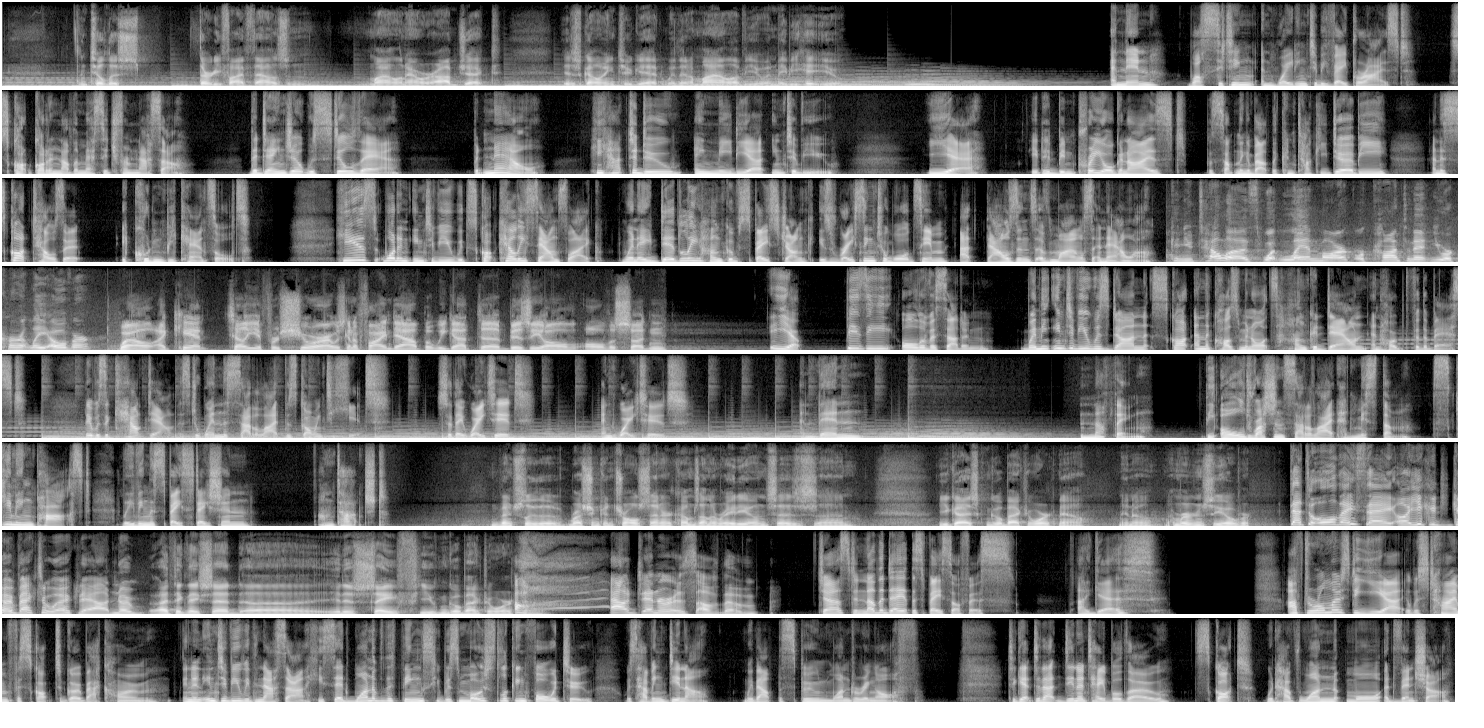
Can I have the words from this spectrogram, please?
until this 35,000 mile an hour object is going to get within a mile of you and maybe hit you. And then, while sitting and waiting to be vaporized, Scott got another message from NASA. The danger was still there, but now he had to do a media interview. Yeah, it had been pre organized with something about the Kentucky Derby, and as Scott tells it, it couldn't be cancelled. Here's what an interview with Scott Kelly sounds like when a deadly hunk of space junk is racing towards him at thousands of miles an hour. Can you tell us what landmark or continent you are currently over? Well, I can't tell you for sure. I was going to find out, but we got uh, busy all all of a sudden. Yep, busy all of a sudden. When the interview was done, Scott and the cosmonauts hunkered down and hoped for the best. There was a countdown as to when the satellite was going to hit. So they waited and waited. And then. Nothing. The old Russian satellite had missed them, skimming past, leaving the space station untouched. Eventually, the Russian control center comes on the radio and says, um, You guys can go back to work now. You know, emergency over. That's all they say. Oh, you could go back to work now. No. I think they said uh, it is safe. You can go back to work now. How generous of them. Just another day at the space office, I guess. After almost a year, it was time for Scott to go back home. In an interview with NASA, he said one of the things he was most looking forward to was having dinner without the spoon wandering off. To get to that dinner table, though, Scott would have one more adventure.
